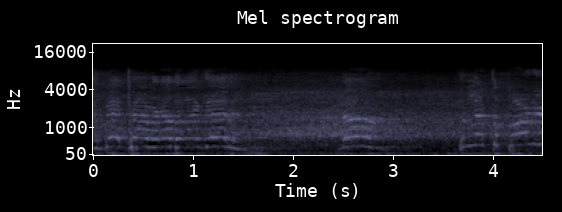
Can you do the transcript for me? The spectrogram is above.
it's your bedtime or nothing like that. No. Then let the party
